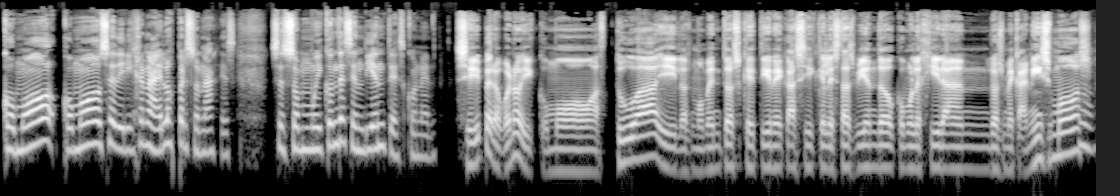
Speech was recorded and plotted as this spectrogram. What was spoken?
cómo, cómo se dirigen a él los personajes. O sea, son muy condescendientes con él. Sí, pero bueno, y cómo actúa y los momentos que tiene casi que le estás viendo cómo le giran los mecanismos Mm.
